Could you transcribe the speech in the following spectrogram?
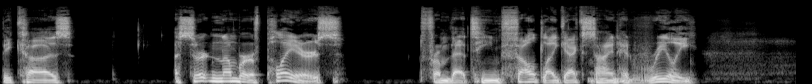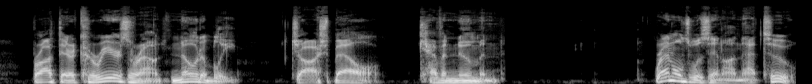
because a certain number of players from that team felt like Eckstein had really brought their careers around, notably Josh Bell, Kevin Newman. Reynolds was in on that too.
